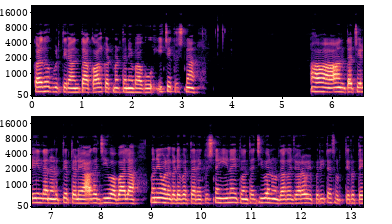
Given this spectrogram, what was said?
ಕಳೆದೋಗ್ಬಿಡ್ತೀರಾ ಅಂತ ಕಾಲ್ ಕಟ್ ಮಾಡ್ತಾನೆ ಬಾಬು. ಈಚೆ ಕೃಷ್ಣ ಆ, ಅಂತ ಚಳಿಯಿಂದ ನಡುಗ್ತಿರ್ತಾಳೆ ಆಗ ಜೀವ ಬಾಲ ಮನೆ ಒಳಗಡೆ ಬರ್ತಾರೆ. ಕೃಷ್ಣ, ಏನಾಯಿತು ಅಂತ ಜೀವ ನೋಡಿದಾಗ ಜ್ವರ ವಿಪರೀತ ಸುಡ್ತಿರುತ್ತೆ.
